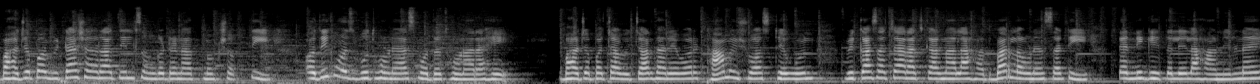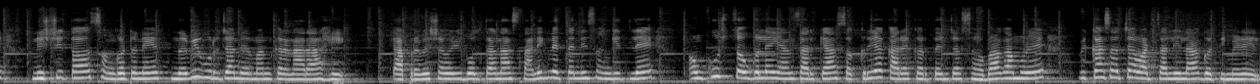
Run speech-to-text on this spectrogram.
भाजप विटा शहरातील संघटनात्मक शक्ती अधिक मजबूत होण्यास मदत होणार आहे. भाजपच्या विचारधारेवर ठाम विश्वास ठेवून विकासाच्या राजकारणाला हातभार लावण्यासाठी त्यांनी घेतलेला हा निर्णय निश्चितच संघटनेत नवी ऊर्जा निर्माण करणारा आहे. या प्रवेशावेळी बोलताना स्थानिक नेत्यांनी सांगितले अंकुश चौगले यांसारख्या सक्रिय कार्यकर्त्यांच्या सहभागामुळे विकासाच्या वाटचालीला गती मिळेल.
